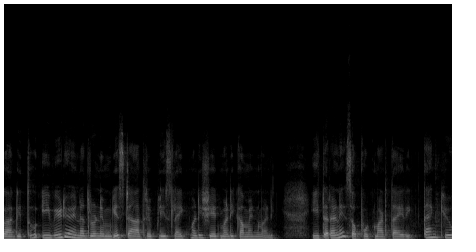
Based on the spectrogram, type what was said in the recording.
ಆಗಿತ್ತು. ಈ ವಿಡಿಯೋ ಏನಾದರೂ ನಿಮಗೆ ಇಷ್ಟ ಆದರೆ ಪ್ಲೀಸ್ ಲೈಕ್ ಮಾಡಿ ಶೇರ್ ಮಾಡಿ ಕಮೆಂಟ್ ಮಾಡಿ. ಈ ಥರನೇ ಸಪೋರ್ಟ್ ಮಾಡ್ತಾಯಿರಿ ಥ್ಯಾಂಕ್ ಯು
